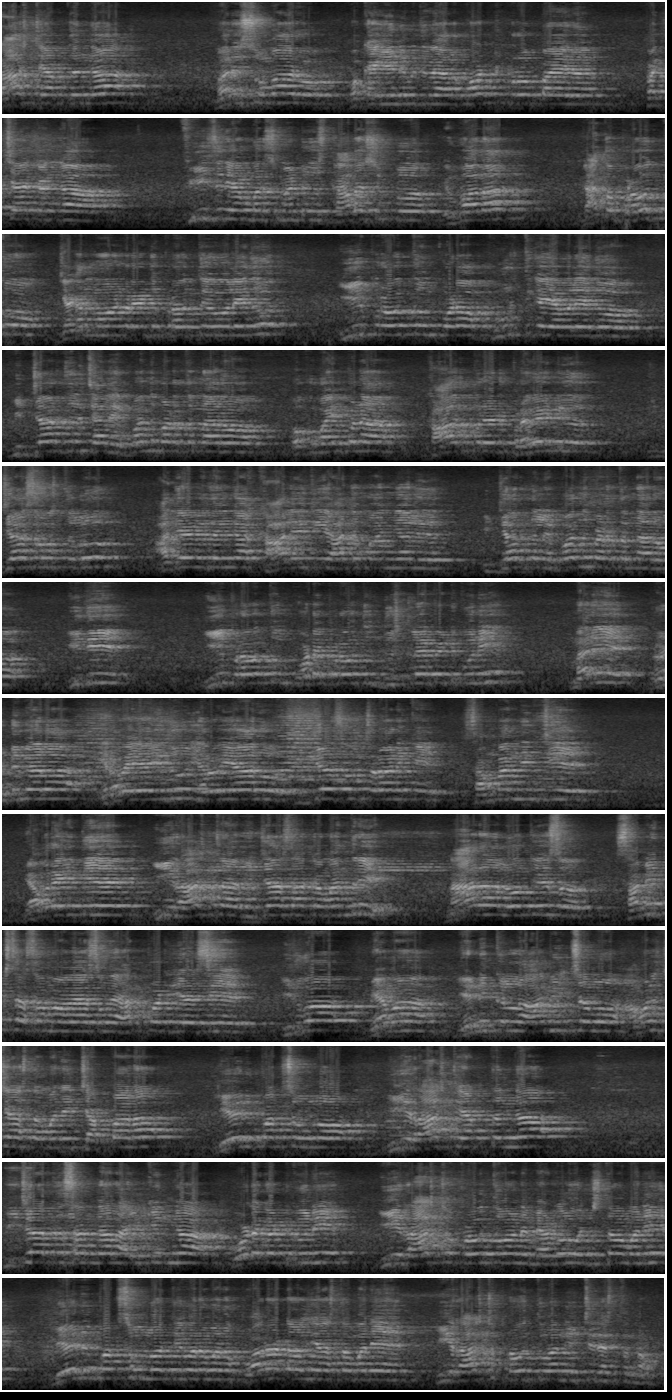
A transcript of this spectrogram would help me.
రాష్ట్ర వ్యాప్తంగా మరి సుమారు ఒక ఎనిమిది వేల కోట్ల రూపాయలు ప్రత్యేకంగా ఫీజు రియంబర్స్మెంట్ స్కాలర్షిప్ ఇవ్వాలా? గత ప్రభుత్వం జగన్మోహన్ రెడ్డి ప్రభుత్వం ఇవ్వలేదు. ఈ ప్రభుత్వం కూడా పూర్తిగా ఇవ్వలేదు. విద్యార్థులు చాలా ఇబ్బంది పడుతున్నారు. ఒకవైపున కార్పొరేట్ ప్రైవేటు విద్యా సంస్థలు అదేవిధంగా కాలేజీ యాజమాన్యాలు విద్యార్థులను ఇబ్బంది పెడుతున్నారు ఇది ఈ ప్రభుత్వం కూడా ప్రభుత్వం దృష్టిలో పెట్టుకుని మరి రెండు వేల ఇరవై ఐదు ఇరవై ఆరు విద్యా సంవత్సరానికి సంబంధించి ఎవరైతే ఈ రాష్ట్ర విద్యాశాఖ మంత్రి నారా లోకేష్ సమీక్ష సమావేశం ఏర్పాటు చేసి ఇదిగో మేము ఎన్నికల్లో హామీ ఇచ్చాము అమలు చేస్తామని చెప్పాలా? లేని పక్షంలో ఈ రాష్ట్ర వ్యాప్తంగా విద్యార్థి సంఘాలు ఐక్యంగా కూడగట్టుకుని ఈ రాష్ట్ర ప్రభుత్వాన్ని మెడలు ఉంచుతామని లేని పక్షంలో తీవ్రమైన పోరాటాలు చేస్తామని ఈ రాష్ట్ర ప్రభుత్వాన్ని హెచ్చరిస్తున్నాం.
